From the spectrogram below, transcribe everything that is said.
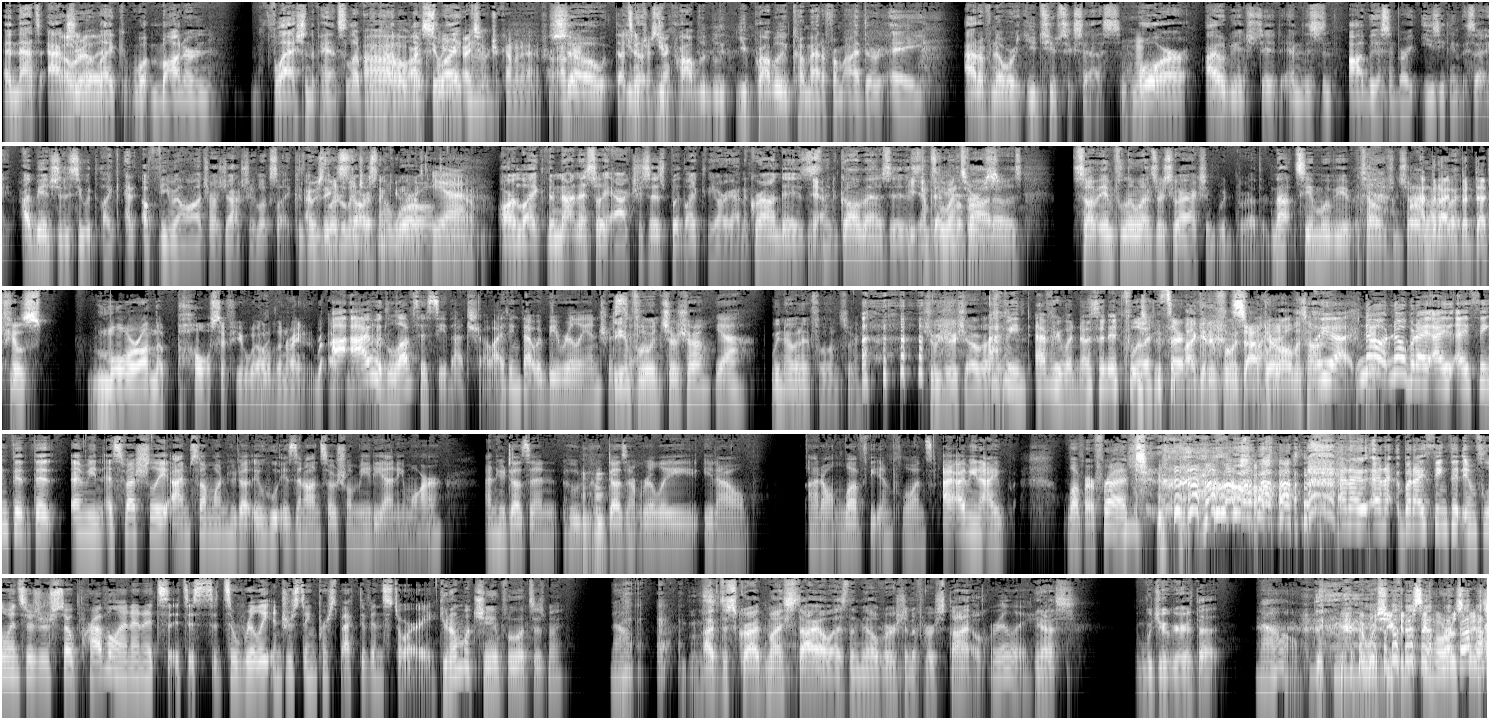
and that's actually really? what, like what modern flash in the pan celebrity kind oh, of I see what like. you're, I see what you're coming at from. Okay. So that's you know, interesting. You probably you probably come at it from either a out of nowhere YouTube success, Mm-hmm. or I would be interested, and this is an obvious and very easy thing to say. I'd be interested to see what like a a female entourage actually looks like because I the was biggest literally stars just in the world Yeah. are like they're not necessarily actresses, but like the Ariana Grandes, Yeah. Selena Gomez's, The Demi influencers. Lovato's, some influencers who I actually would rather not see a movie, a television show. About, but I, but that feels more on the pulse, if you will, than right. I, I would love to see that show. I think that would be really interesting. the influencer show. Yeah. We know an influencer. Should we do a show about I it? mean, everyone knows an influencer. I get influenced by Sadly. her all the time. yeah, no, no, but I, I, I think that that I mean, especially I'm someone who does who isn't on social media anymore, and who doesn't who who mm-hmm. doesn't really, you know, I don't love the influence. I, I mean, I love our friend, and I and but I think that influencers are so prevalent, and it's it's it's, it's a really interesting perspective and story. Do you know how much she influences me? No, I've described my style as the male version of her style. really, Yes. Would you agree with that? no. I wish you could have seen Laura's face.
